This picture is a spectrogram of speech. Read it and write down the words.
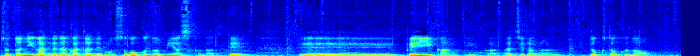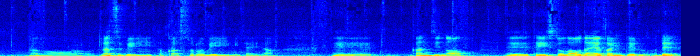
ちょっと苦手な方でもすごく飲みやすくなって、えー、ベリー感っていうかナチュラル独特のあのラズベリーとかストロベリーみたいな、えー、感じの、えー、テイストが穏やかに出るので、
